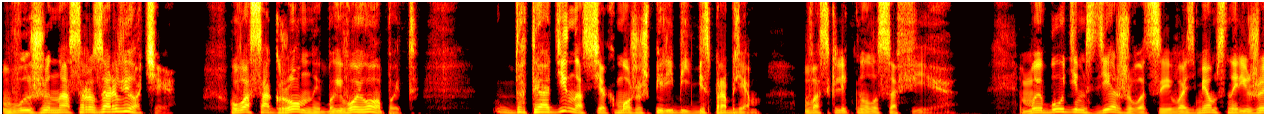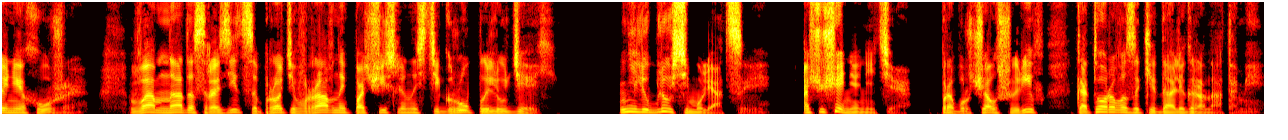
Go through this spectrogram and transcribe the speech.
Вы же нас разорвете. У вас огромный боевой опыт. Да ты один нас всех можешь перебить без проблем, — воскликнула София. Мы будем сдерживаться и возьмем снаряжение хуже. Вам надо сразиться против равной по численности группы людей. Не люблю симуляции. Ощущения не те, пробурчал шериф, которого закидали гранатами.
